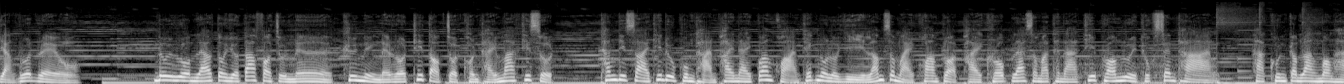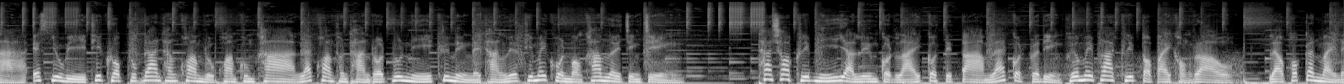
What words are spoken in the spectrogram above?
อย่างรวดเร็ว โดยรวมแล้ว Toyota Fortuner คือหนึ่งในรถที่ตอบโจทย์คนไทยมากที่สุดทั้งดีไซน์ที่ดูภูมิฐานภายในกว้างขวางเทคโนโลยีล้ำสมัยความปลอดภัยครบ และสมรรถนะที่พร้อมลุยทุกเส้นทาง หากคุณกำลังมองหา SUV ที่ครบทุกด้านทั้งความหรูความคุ้มค่า และความทนทานรถรุ่นนี้คือหนึ่งในทางเลือกที่ไม่ควรมองข้ามเลยจริง ๆ ถ้าชอบคลิปนี้อย่าลืมกดไลค์ กดติดตาม และกดกระดิ่งเพื่อไม่พลาดคลิปต่อไปของเรา แล้วพบกันใหม่ใน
